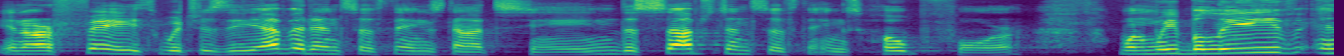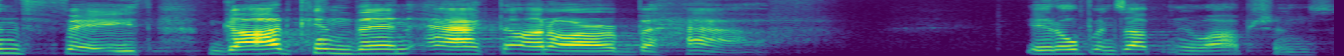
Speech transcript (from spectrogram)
In our faith, which is the evidence of things not seen, the substance of things hoped for, when we believe in faith, God can then act on our behalf. It opens up new options.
